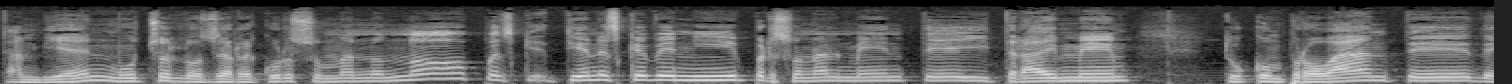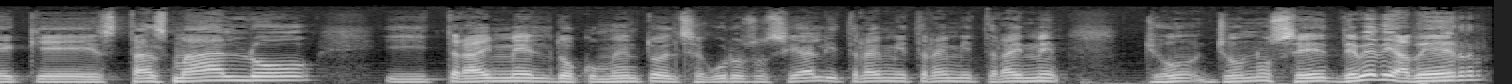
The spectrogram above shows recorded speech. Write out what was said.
También muchos los de recursos humanos, no, pues que tienes que venir personalmente y tráeme tu comprobante de que estás malo y tráeme el documento del Seguro Social y tráeme, tráeme, tráeme. Yo, yo no sé, debe de haber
